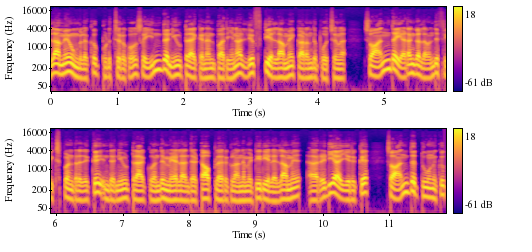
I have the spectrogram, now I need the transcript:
எல்லாமே உங்களுக்கு பிடிச்சிருக்கும். ஸோ இந்த நியூ ட்ராக் என்னென்னு பார்த்தீங்கன்னா லிஃப்ட் எல்லாமே கடந்து போச்சுங்க. ஸோ அந்த இடங்களில் வந்து ஃபிக்ஸ் பண்ணுறதுக்கு இந்த நியூ ட்ராக் வந்து மேலே அந்த டாப்பில் இருக்கிற அந்த மெட்டீரியல் எல்லாமே ரெடியாக இருக்குது ஸோ அந்த தூணுக்கு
